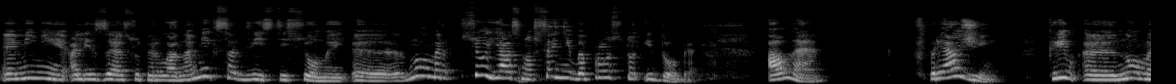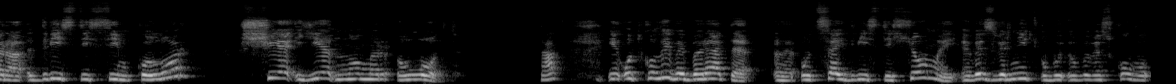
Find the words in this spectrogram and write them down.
е, мені Alize Superlana Mix 207 е, номер, все ясно, все ніби просто і добре. Але в пряжі, крім е, номера 207 колор, ще є номер лот. Так? І от коли ви берете е, оцей 207, ви зверніть обо- обов'язково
